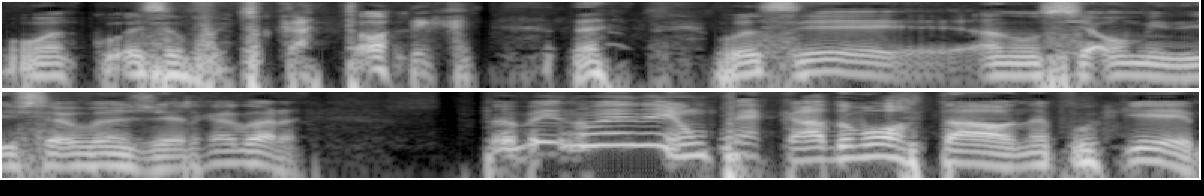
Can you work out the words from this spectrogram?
uma coisa muito católica, né? você anunciar um ministro evangélico. Agora, também não é nenhum pecado mortal, né? porque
